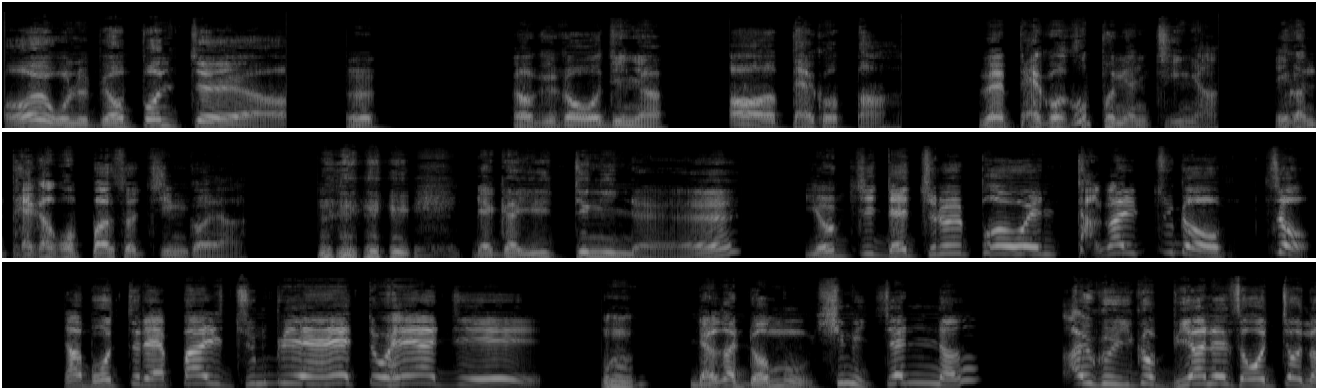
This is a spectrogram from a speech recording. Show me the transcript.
어이, 오늘 몇 번째야? 응? 여기가 어디냐? 아, 배고파. 왜 배가 고프면 지냐? 이건 배가 고파서 진 거야. 내가 1등이네. 역시 내추럴 파워엔 당할 수가 없어. 야, 못들해. 빨리 준비해. 또 해야지. 응? 내가 너무 힘이 셌나? 아이고, 이거 미안해서 어쩌나.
